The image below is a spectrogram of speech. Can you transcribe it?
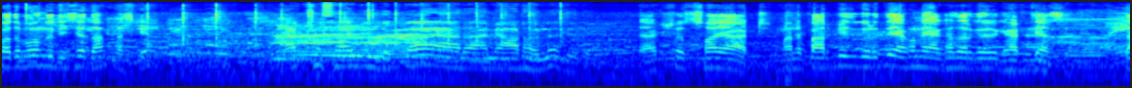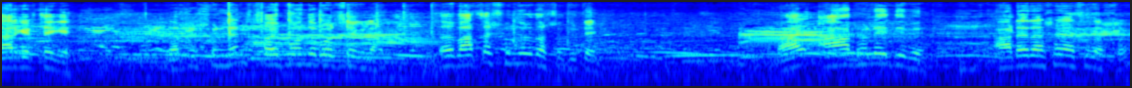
কত পর্যন্ত দিচ্ছে দাম আজকে? একশো ছয় কয় আর আমি আট হলে দিতে একশো ছয় আট মানে পার পিস গরুতে এখন এক হাজার করে ঘাটতি আছে টার্গেট থেকে। দর্শক শুনলেন, ছয় পর্যন্ত বলছে এগুলো। তবে বাচ্চা সুন্দর দর্শক দুটাই। ভাই, আট হলেই দিবে। আটের আশায় আছে দর্শক।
